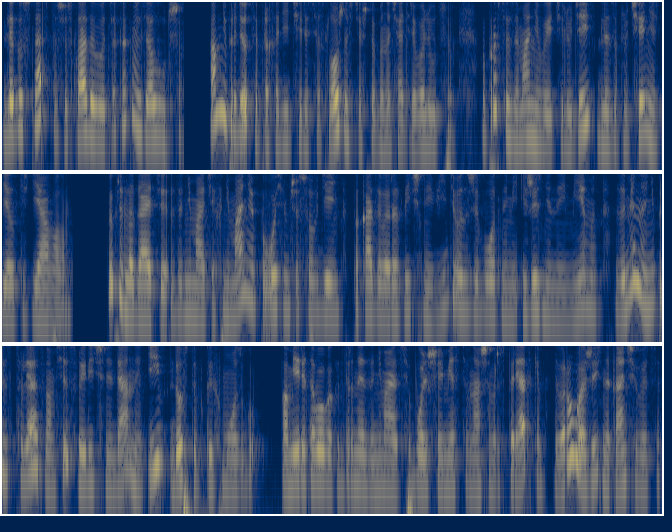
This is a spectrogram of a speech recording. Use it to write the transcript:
Для государства все складывается как нельзя лучше. Вам не придется проходить через все сложности, чтобы начать революцию. Вы просто заманиваете людей для заключения сделки с дьяволом. Вы предлагаете занимать их внимание по 8 часов в день, показывая различные видео с животными и жизненные мемы. Взамен они предоставляют вам все свои личные данные и доступ к их мозгу. По мере того, как интернет занимает все большее место в нашем распорядке, дворовая жизнь заканчивается,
